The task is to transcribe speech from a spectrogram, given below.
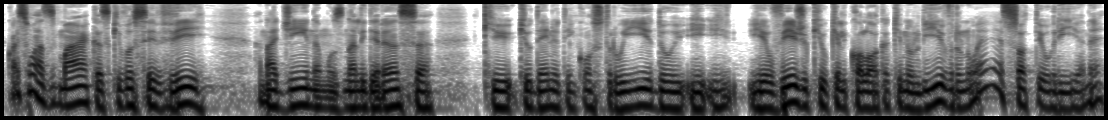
Quais são as marcas que você vê na Dínamos, na liderança que, que o Daniel tem construído? E, e- e eu vejo que o que ele coloca aqui no livro não é só teoria, né?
